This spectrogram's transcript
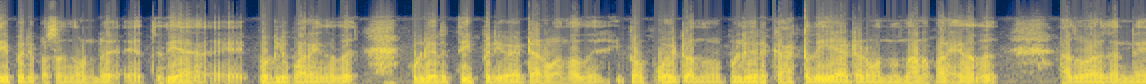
തീപ്പൊരി പ്രസംഗമുണ്ട്. പുള്ളി പറയുന്നത് പുള്ളി ഒരു തീപ്പൊരിയുമായിട്ടാണ് വന്നത്. ഇപ്പം പോയിട്ട് വന്നപ്പോൾ പുള്ളി ഒരു കാട്ടുതീയായിട്ടാണ് വന്നതെന്നാണ് പറയുന്നത്. അതുപോലെ തന്നെ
